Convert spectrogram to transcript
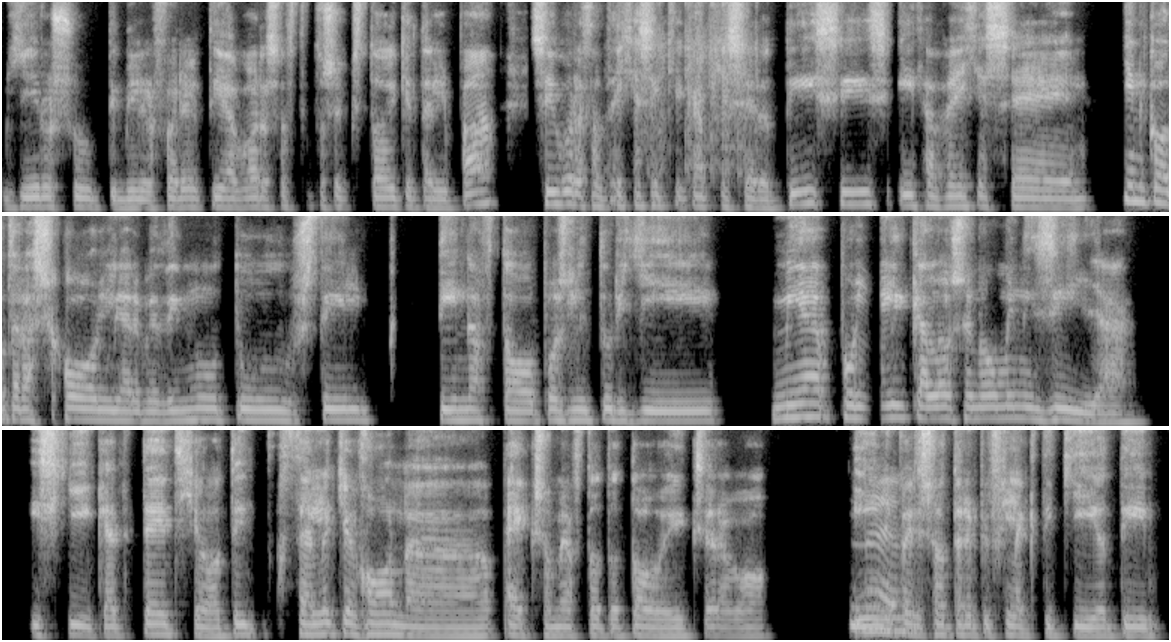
γύρω σου την πληροφορία ότι αγόρασες αυτό το σεξτόι και τα λοιπά, σίγουρα θα δέχεσαι και κάποιες ερωτήσεις ή θα δέχεσαι γενικότερα σχόλια, ρε παιδί μου, του στυλ τι είναι αυτό, πώς λειτουργεί. Μία πολύ καλώς εννοούμενη ζήλια. Ισχύει κάτι τέτοιο, ότι θέλω κι εγώ να παίξω με αυτό το toy, ξέρω εγώ. Ή Ναι. είναι περισσότερο επιφυλακτική ότι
